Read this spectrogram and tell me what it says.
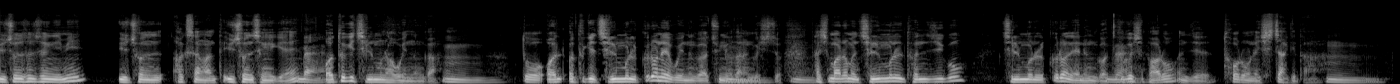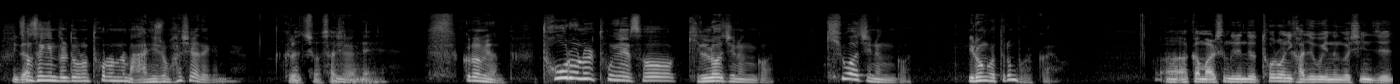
유치원 선생님이 유치원 학생한테 유치원생에게 네. 어떻게 질문하고 있는가, 음. 또 어, 떻게 질문을 끌어내고 있는가가 중요하다는 음. 것이죠. 음. 다시 말하면 질문을 던지고 질문을 끌어내는 것 네. 그것이 바로 이제 토론의 시작이다. 음. 그러니까 선생님들도 그럼 토론을 많이 좀 하셔야 되겠네요. 그렇죠, 사실은. 네. 네. 그러면 토론을 통해서 길러지는 것, 키워지는 것 이런 것들은 뭘까요? 어, 아까 말씀드린 대로 토론이 가지고 있는 것이 이제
